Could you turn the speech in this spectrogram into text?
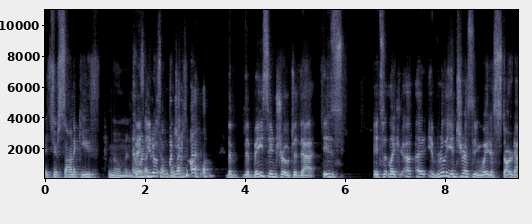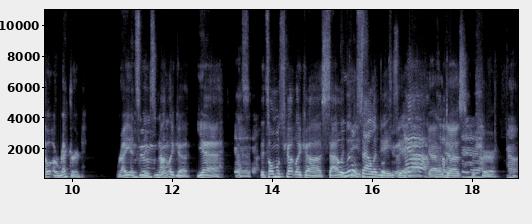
It's your Sonic Youth moment. And It's you know- something like that. the the bass intro to that is it's like a, a really interesting way to start out a record right it's it's not like a yeah Yeah, it's, yeah, yeah. it's almost got like a The salad little days salad feel days, to it. yeah. Yeah, it does, for sure Yeah.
